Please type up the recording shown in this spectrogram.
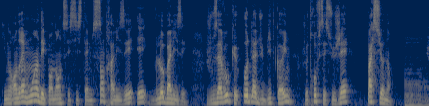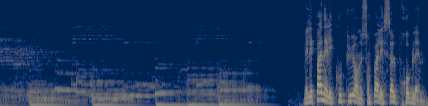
qui nous rendrait moins dépendants de ces systèmes centralisés et globalisés. Je vous avoue que au-delà du Bitcoin, je trouve ces sujets passionnants. Mais les pannes et les coupures ne sont pas les seuls problèmes.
